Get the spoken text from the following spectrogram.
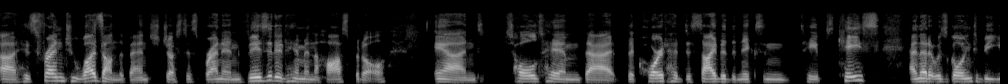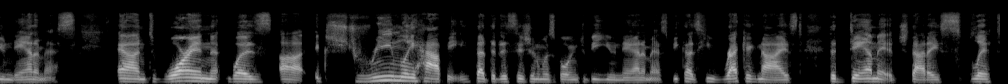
uh, his friend who was on the bench, Justice Brennan, visited him in the hospital and told him that the court had decided the Nixon tapes case and that it was going to be unanimous. And Warren was uh, extremely happy that the decision was going to be unanimous because he recognized the damage that a split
